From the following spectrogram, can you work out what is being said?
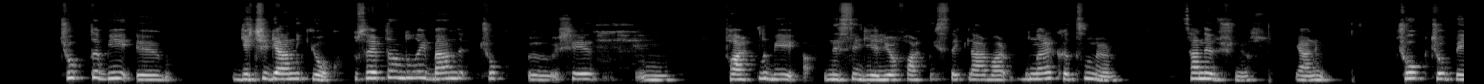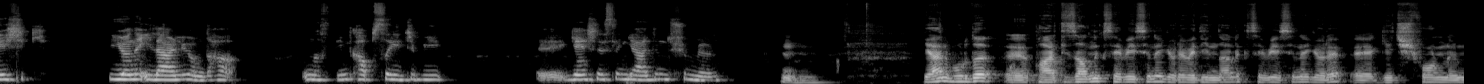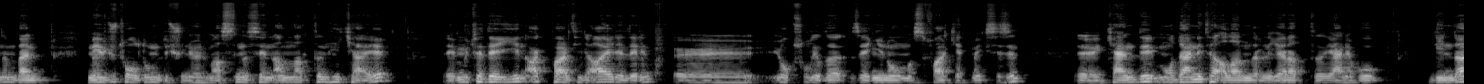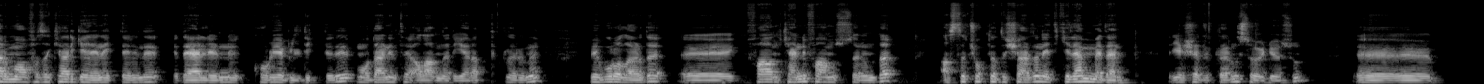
çok da bir, eee, geçirgenlik yok. Bu sebepten dolayı ben de çok, ııı, şeye, farklı bir nesil geliyor, farklı istekler var. Bunlara katılmıyorum. Sen ne düşünüyorsun? Yani, çok çok değişik bir yöne ilerliyor mu? Daha, nasıl diyeyim, kapsayıcı bir, eee, genç neslin geldiğini düşünmüyorum. Hı hı. Yani, burada, eee, partizanlık seviyesine göre ve dindarlık seviyesine göre, eee, geçiş formlarının ben mevcut olduğunu düşünüyorum. Aslında senin anlattığın hikâye, eee, mütedeyyin AK Partili ailelerin, eee, yoksul ya da zengin olması fark etmeksizin, eee, kendi modernite alanlarını yarattığı, yani, bu dindar muhafazakâr geleneklerini, değerlerini koruyabildikleri modernite alanları yarattıklarını ve buralarda, eee, fan kendi fanuslarında aslında çok da dışarıdan etkilenmeden yaşadıklarını söylüyorsun. Eee,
